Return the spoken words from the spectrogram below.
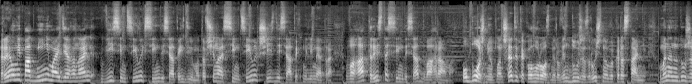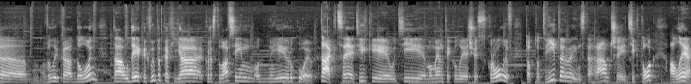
Realme Pad Mini має діагональ 8,7 дюйма, товщина 7,6 мм, вага 372 грама. Обожнюю планшети такого розміру. Він дуже зручний у використанні. У мене не дуже велика долонь, та у деяких випадках я користувався їм однією рукою. Так, це тільки у ті моменти, коли я щось скролив, тобто Twitter, Instagram чи TikTok, але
